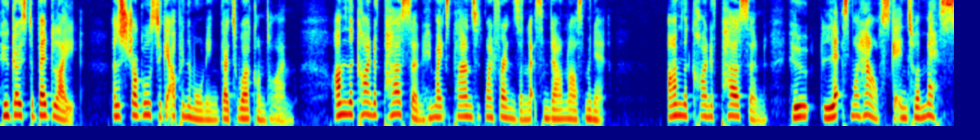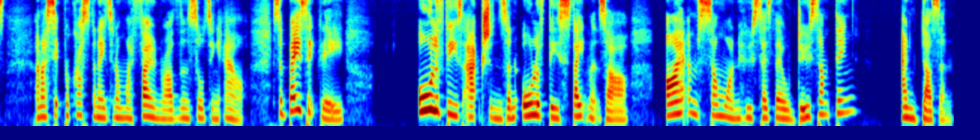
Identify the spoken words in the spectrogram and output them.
who goes to bed late and struggles to get up in the morning go to work on time. I'm the kind of person who makes plans with my friends and lets them down last minute. I'm the kind of person who lets my house get into a mess and I sit procrastinating on my phone rather than sorting it out. So basically, all of these actions and all of these statements are I am someone who says they'll do something and doesn't.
